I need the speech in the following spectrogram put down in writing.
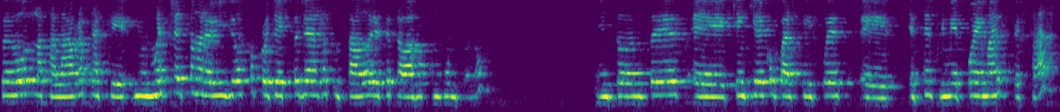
cedo la palabra para que nos muestre este maravilloso proyecto, ya el resultado de este trabajo conjunto, ¿no? Entonces, eh, ¿quién quiere compartir, pues, eh, este primer poema, Despertar?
